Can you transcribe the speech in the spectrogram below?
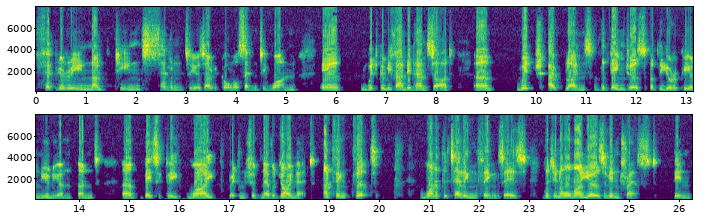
February 1970, as I recall, or 71, uh, which can be found in Hansard, um, which outlines the dangers of the European Union and uh, basically why Britain should never join it. I think that one of the telling things is that in all my years of interest in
